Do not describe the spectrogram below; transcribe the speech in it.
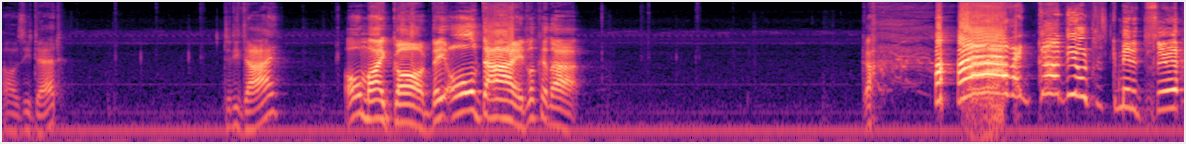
Oh, is he dead? Did he die? Oh my god, they all died. Look at that. oh my god, they all just committed suicide.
